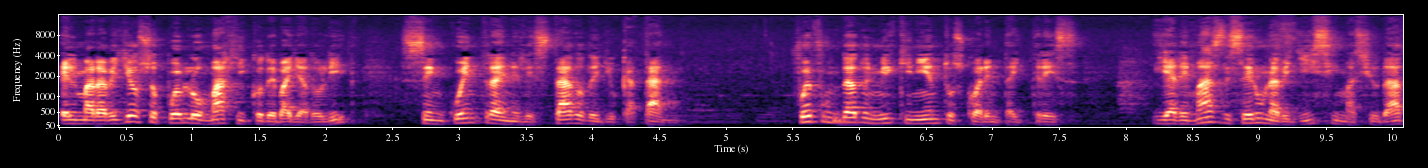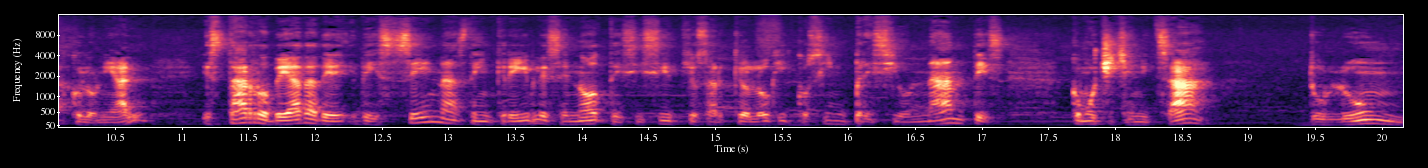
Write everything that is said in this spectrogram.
El maravilloso pueblo mágico de Valladolid se encuentra en el estado de Yucatán. Fue fundado en 1543 y además de ser una bellísima ciudad colonial, está rodeada de decenas de increíbles cenotes y sitios arqueológicos impresionantes como Chichen Itzá, Tulum,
